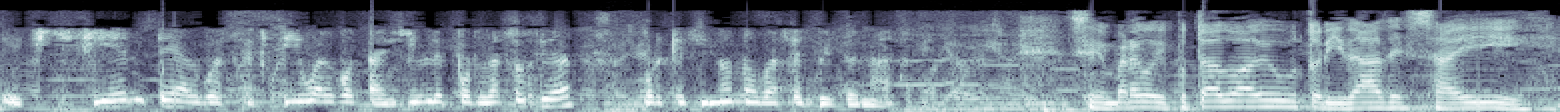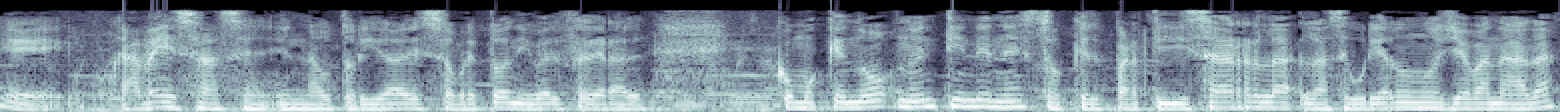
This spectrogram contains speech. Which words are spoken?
eficiente, algo efectivo, algo tangible por la sociedad, porque si no, no va a servir de nada. Sin embargo, diputado, hay autoridades, hay eh, cabezas en, autoridades, sobre todo a nivel federal, como que no, no entienden esto, que el partidizar la, seguridad no nos lleva a nada.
